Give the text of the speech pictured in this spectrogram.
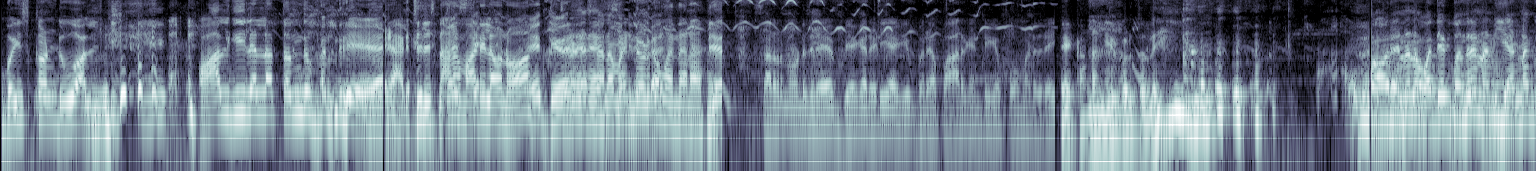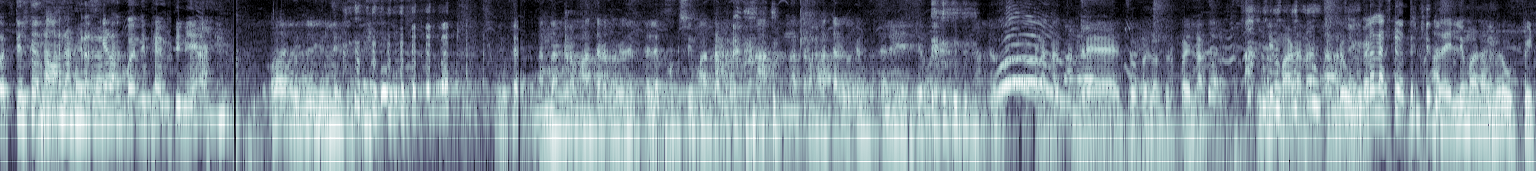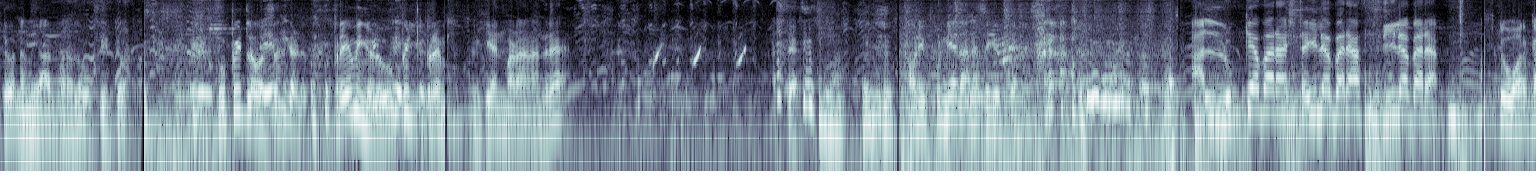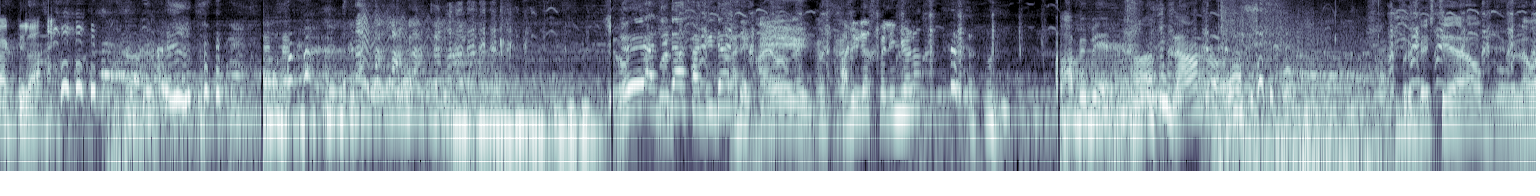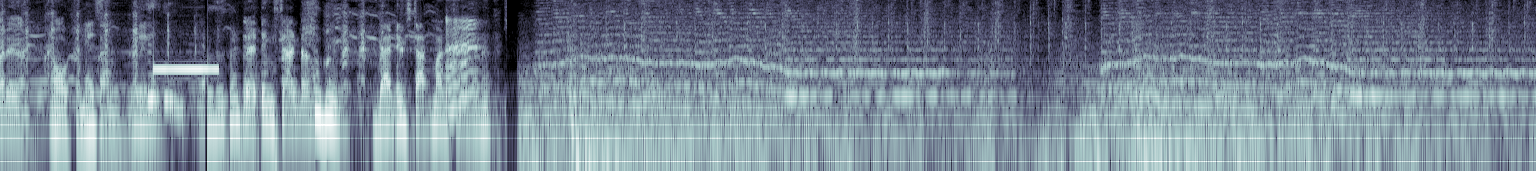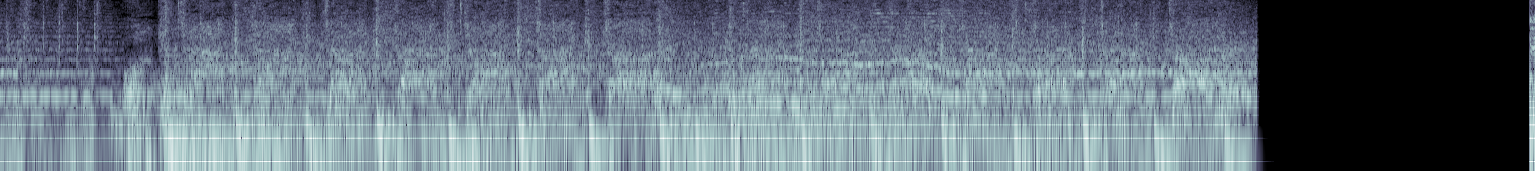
ಬೈಸ್ಕೊಂಡು ಅಲ್ಲಿ ಆಲ್ ಹಾಲ್ ಗೀಲೆಲ್ಲ ತಂದು ಬಂದ್ರೆ ಆಕ್ಚುಲಿ ಸ್ನಾನ ಮಾಡಿಲ್ಲ ಅವನು. ಬಂದಾನ. ಸರ್ ನೋಡಿದ್ರೆ ಬೇಗ ರೆಡಿಯಾಗಿ ಬರಪ್ಪ ಆರು ಗಂಟೆಗೆ ಫೋನ್ ಮಾಡಿದ್ರೆ. ಏ ಕಣ್ಣ ನೀರ್ ಬರ್ತದೆ. ಅವ್ರೇನ ಒದ್ಯಕ್ ಬಂದ್ರೆ ನನ್ ಈ ಅಣ್ಣ ಗೊತ್ತಿಲ್ಲ ನಾನು ಅಡ್ರೆಸ್ ಕೇಳಕ್ ಬಂದಿದ್ದೆ ಅಂತೀನಿ. ನನ್ನ ಹತ್ರ ಮಾತಾಡ್ಬೇಕಂದ್ರೆ ತಲೆ ಬೊಗ್ಸಿ ಮಾತಾಡ್ಬೇಕು. ನಾನು ನನ್ನ ಹತ್ರ ಮಾತಾಡ್ಬೇಕಂದ್ರೆ ತಲೆ ಎತ್ತಿ ಮಾಡೋಣ ಅಂತಂದ್ರೆ ಜೋಬಲ್ಲಿ ಒಂದ್ ರೂಪಾಯಿ ಇಲ್ಲ. ಇಲ್ಲಿ ಮಾಡೋಣ ಅಂತಂದ್ರೆ. ಅಲ್ಲ ಇಲ್ಲಿ ಮಾಡೋಣ ಅಂದ್ರೆ ಉಪ್ಪಿಟ್ಟು. ನಮ್ಗೆ ಯಾರು ಬರಲ್ಲ ಉಪ್ಪಿಟ್ಟು. ಉಪ್ಪಿಟ್ಟು ಲವರ್ಸ್ ಪ್ರೇಮಿಗಳು. ಪ್ರೇಮಿಗಳು ಉಪ್ಪಿಟ್ಟು ಪ್ರೇಮಿ. ಏನ್ ಮಾಡೋಣ ಅಂದ್ರೆ ಅಷ್ಟೇ. ಅವನಿಗೆ ಪುಣ್ಯದಾನ ಸಿಗುತ್ತೆ. ಆ ಲುಕ್ಕೆ ಬರ ಸ್ಟೈಲೇ ಬರ ಫೀಲೇ ಬರ. ಅಷ್ಟು ವರ್ಕ್ ಆಗ್ತಿಲ್ಲ. ಅಡಿಡಾಸ್ ಸ್ಪೆಲ್ಲಿಂಗ್ ಹೇಳು ಆ ಬೇಬೆ ಇಬ್ರು best lover okay nice batting start batting start ಮಾಡ್ತೀನಿ ನಾನು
